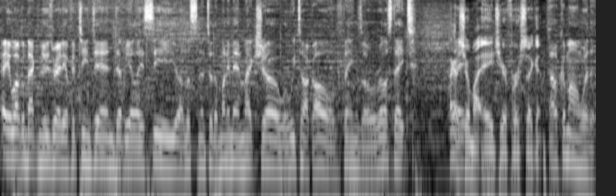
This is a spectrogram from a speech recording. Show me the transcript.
Hey, welcome back to News Radio 1510 WLAC. You are listening to the Money Man Mike Show where we talk all things of real estate. I got to Hey. show my age here for a second. Oh, come on with it.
